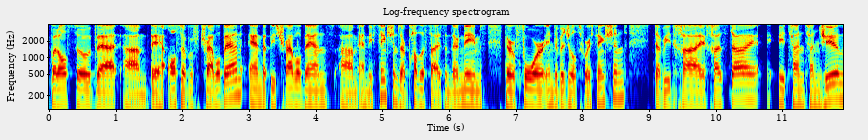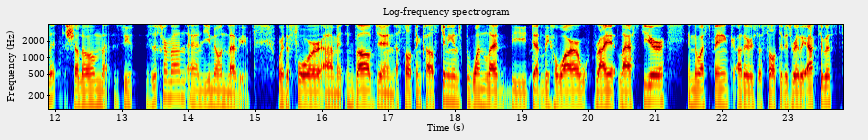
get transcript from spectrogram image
but also that um, they also have a travel ban, and that these travel bans um, and these sanctions are publicized, and their names. There are four individuals who are sanctioned: David Chai Chazdai, Eitan Tangil, Shalom Zicherman, and Yinon Levy were the four um, involved in assaulting Palestinians. One led the deadly Huwara riot last year in the West Bank. Others assaulted Israeli activists.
